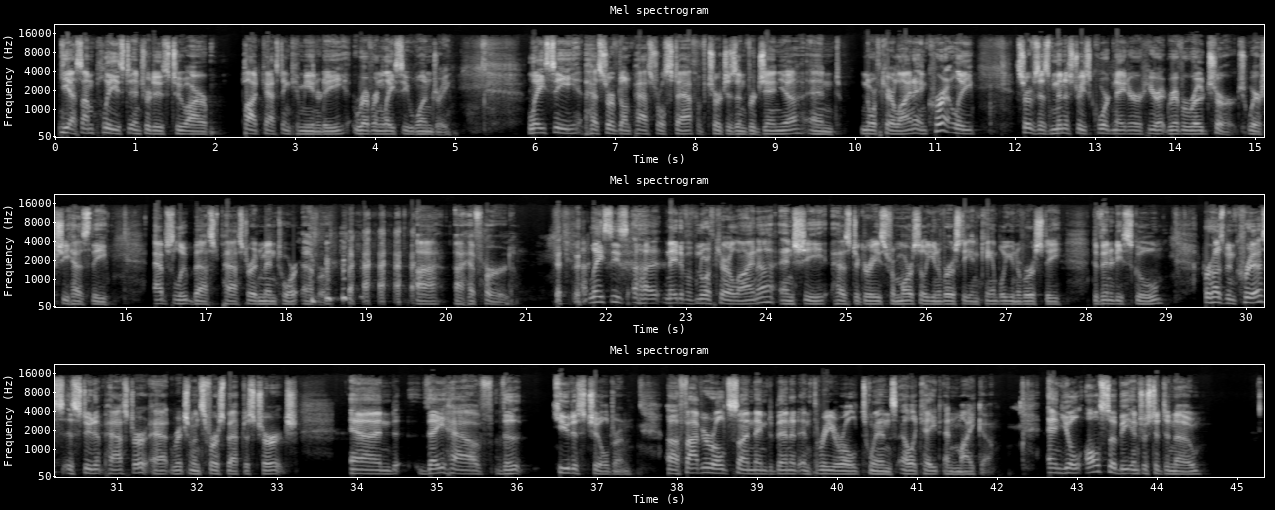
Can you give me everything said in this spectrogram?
Yes, I'm pleased to introduce to our podcasting community Reverend Lacey Wondree. Lacey has served on pastoral staff of churches in Virginia and North Carolina and currently serves as ministries coordinator here at River Road Church, where she has the absolute best pastor and mentor ever. I, I have heard. Lacey's a native of North Carolina, and she has degrees from Marshall University and Campbell University Divinity School. Her husband, Chris, is student pastor at Richmond's First Baptist Church, and they have the cutest children a five year old son named Bennett and three year old twins, Ella Kate and Micah. And you'll also be interested to know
